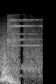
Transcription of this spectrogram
One.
